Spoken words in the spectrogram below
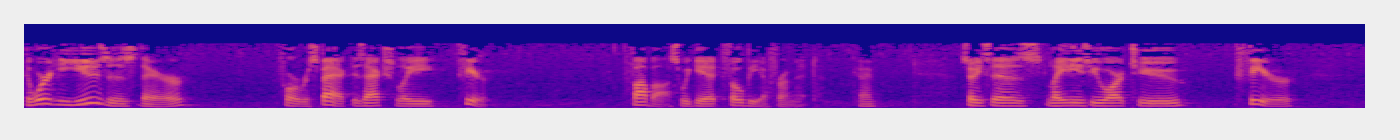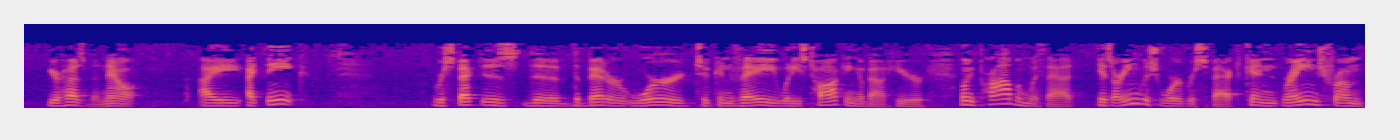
The word he uses there for respect is actually fear. Phobos, we get phobia from it. Okay? So he says, ladies, you are to fear your husband. Now, I, I think respect is the, the better word to convey what he's talking about here. The only problem with that is our English word respect can range from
